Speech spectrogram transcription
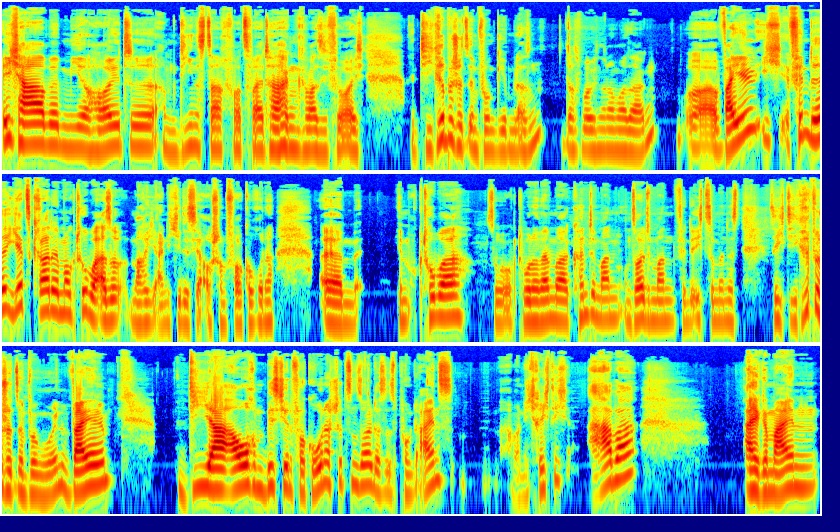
ich habe mir heute am Dienstag vor zwei Tagen quasi für euch die Grippeschutzimpfung geben lassen. Das wollte ich nur nochmal sagen. Äh, Weil ich finde, jetzt gerade im Oktober, also mache ich eigentlich jedes Jahr auch schon vor Corona, ähm, im Oktober, so Oktober, November, könnte man und sollte man, finde ich zumindest, sich die Grippeschutzimpfung holen, weil die ja auch ein bisschen vor Corona schützen soll. Das ist Punkt 1, aber nicht richtig. Aber allgemein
